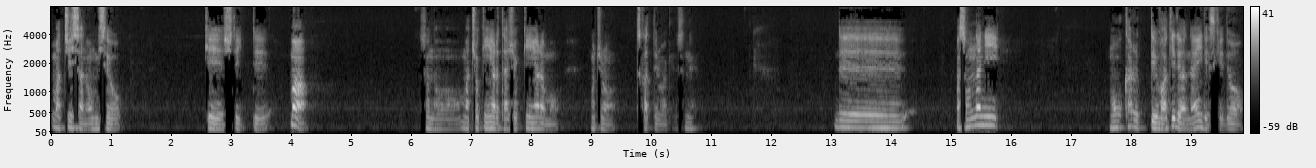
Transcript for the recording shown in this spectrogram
まあ、小さなお店を経営していって、まあ、その、まあ、貯金やら退職金やらももちろん使ってるわけですね。で、まあ、そんなに儲かるっていうわけではないですけど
